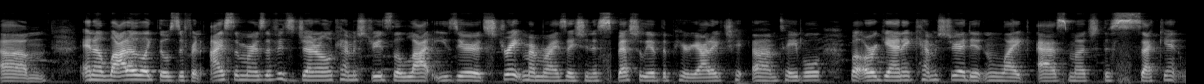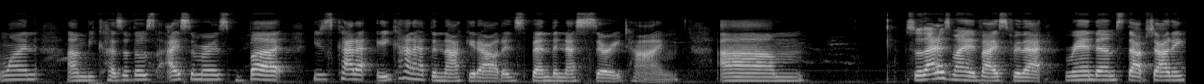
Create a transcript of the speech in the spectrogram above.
Um, and a lot of like those different isomers. If it's general chemistry, it's a lot easier. It's straight memorization, especially of the periodic um, table. But organic chemistry, I didn't like as much the second one um, because of those isomers. But you just kind of you kind of have to knock it out and spend the necessary time. Um, so that is my advice for that. Random, stop shouting.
